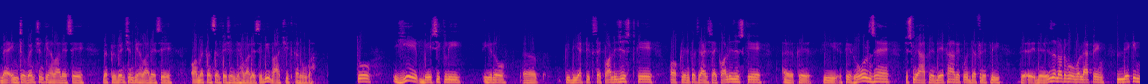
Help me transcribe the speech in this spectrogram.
میں انٹروینشن کے حوالے سے، میں پریونشن کے حوالے سے اور میں کنسلٹیشن کے حوالے سے بھی بات چیت کروں گا۔ تو یہ basically you know pediatric psychologist کے اور کلینکل چائلڈ سائیکالوجسٹ کے uh, رولز ہیں، جس میں آپ نے دیکھا کہ کوئی definitely there is a lot of overlapping لیکن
